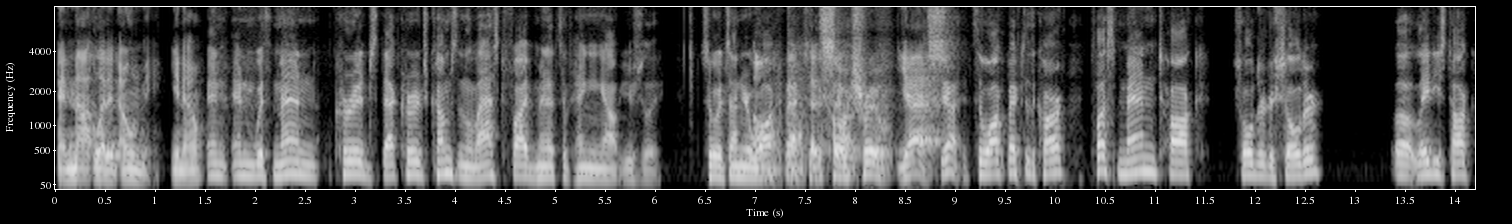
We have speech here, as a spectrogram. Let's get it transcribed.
And not let it own me. You know. And and with men, courage. That courage comes in the last five minutes of hanging out, usually. So it's on your Oh walk my back God, to that's the car. so true. Yes. Yeah, it's the walk back to the car. Plus, men talk shoulder to shoulder. Uh, ladies talk,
